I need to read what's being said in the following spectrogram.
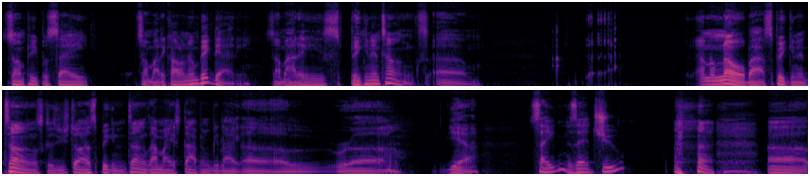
some people say somebody calling them Big Daddy. Somebody speaking in tongues. Um, I don't know about speaking in tongues because you start speaking in tongues, I might stop and be like, uh, uh yeah, Satan, is that you? uh,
